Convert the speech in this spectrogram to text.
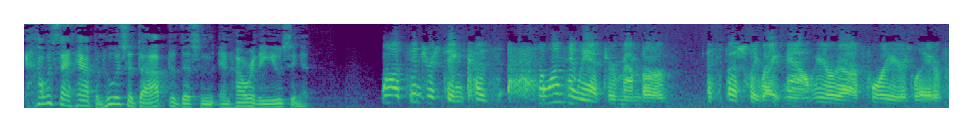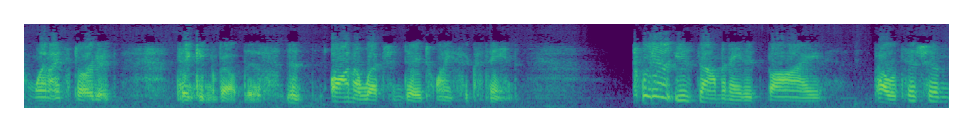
how has that happened? Who has adopted this and, and how are they using it? Well, it's interesting because the one thing we have to remember, especially right now, here we are four years later from when I started thinking about this, on election day 2016 Twitter is dominated by politicians,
